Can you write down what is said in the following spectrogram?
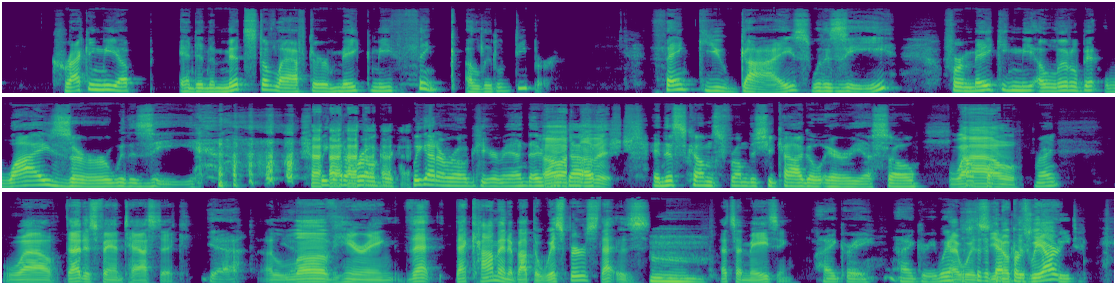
cracking me up and in the midst of laughter, make me think a little deeper. Thank you guys with a Z for making me a little bit wiser with a Z. we got a rogue. We got a rogue here, man. Oh, I love it. And this comes from the Chicago area. So, Wow. right? Wow. That is fantastic. Yeah. I love hearing that that comment about the whispers. That was Mm, that's amazing. I agree. I agree. We That have to was- you that know, 'cause we are-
